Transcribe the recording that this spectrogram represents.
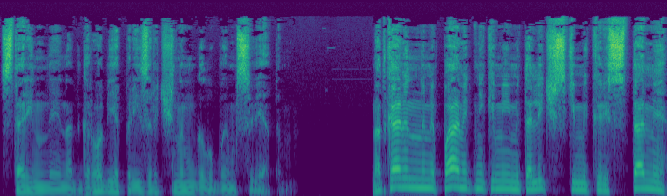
старинные надгробья призрачным голубым светом. Над каменными памятниками и металлическими крестами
